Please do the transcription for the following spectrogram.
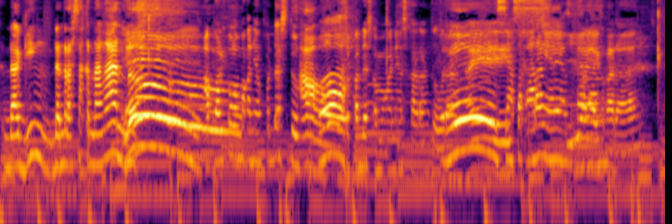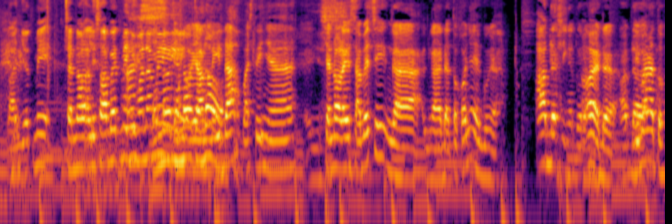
daging dan rasa kenangan. Yeay. Oh. apalagi kalau makan yang pedas tuh Oh. Wah. sepedas omongan yang sekarang Wis, Hey. yang sekarang ya yang iya sekarang. yang sekarang lanjut mi channel Elizabeth mi gimana mi Channel, channel. Kalau yang channel. lidah pastinya. Yes. Channel Elizabeth sih nggak nggak ada tokonya ya Gung ya? Ada sih ingat orang Oh ada. ada Gimana tuh?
